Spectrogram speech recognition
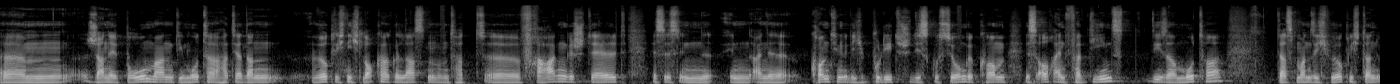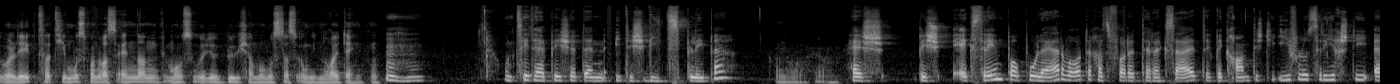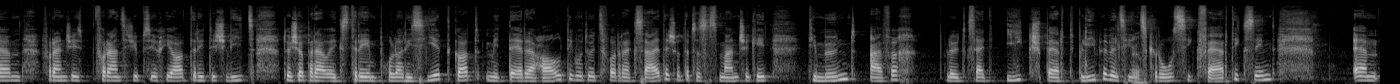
ähm, Janet Brumann, die Mutter hat ja dann wirklich nicht locker gelassen und hat äh, Fragen gestellt. Es ist in, in eine kontinuierliche politische Diskussion gekommen. Ist auch ein Verdienst dieser Mutter, dass man sich wirklich dann überlegt hat, hier muss man was ändern, man muss über die Bücher, man muss das irgendwie neu denken. Mhm. Und seither bist du dann in der Schweiz geblieben. Genau, ja. Hast, bist extrem populär geworden, ich habe es vorher gesagt, der bekannteste, einflussreichste ähm, forensische Psychiater in der Schweiz. Du hast aber auch extrem polarisiert, gerade mit der Haltung, die du jetzt vorher gesagt hast, oder, dass es Menschen gibt, die müssen einfach, blöd gesagt, eingesperrt bleiben, weil sie ja. jetzt grosse Gefährdung sind. Ähm,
